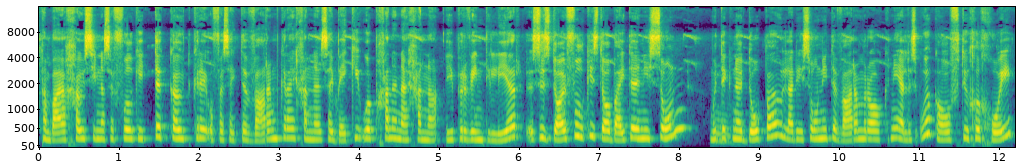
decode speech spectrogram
Gaan baie gou sien as 'n voeltjie te koud kry of as hy te warm kry, gaan hy sy bekkie oopgaan en hy gaan hiperventileer. Soos daai voeltjies daar buite in die son, moet ek nou dophou laat die son nie te warm raak nie. Hulle is ook half toe gegooi,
